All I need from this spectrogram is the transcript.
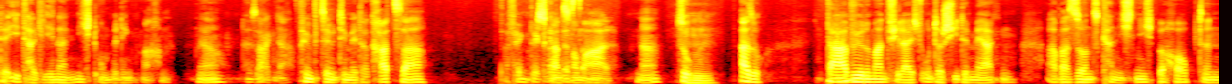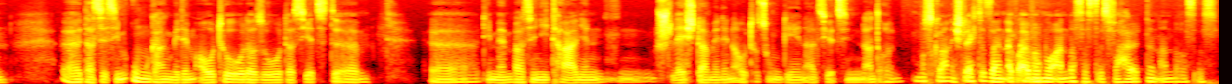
der Italiener nicht unbedingt machen. Ja, er sagt, na, fünf Zentimeter Kratzer, da fängt der ist ganz normal. An. Ne? So, mhm. also da mhm. würde man vielleicht Unterschiede merken, aber sonst kann ich nicht behaupten, äh, dass es im Umgang mit dem Auto oder so, dass jetzt äh, äh, die Members in Italien schlechter mit den Autos umgehen als jetzt in anderen. Muss gar nicht schlechter sein, aber einfach nur anders, dass das Verhalten ein anderes ist.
